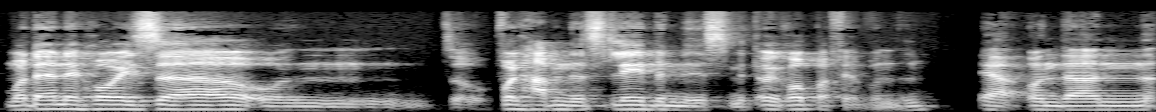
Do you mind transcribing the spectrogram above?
moderne Häuser und so wohlhabendes Leben ist mit Europa verbunden. Ja, und dann äh,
